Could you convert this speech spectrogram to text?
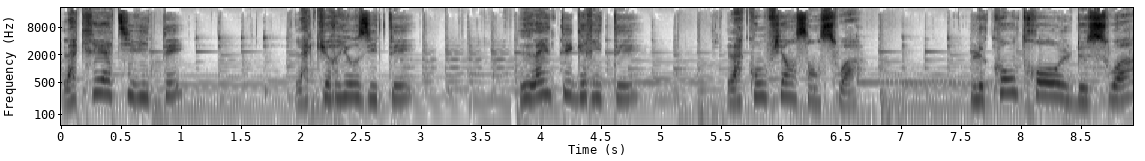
la créativité, la curiosité, l'intégrité, la confiance en soi, le contrôle de soi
